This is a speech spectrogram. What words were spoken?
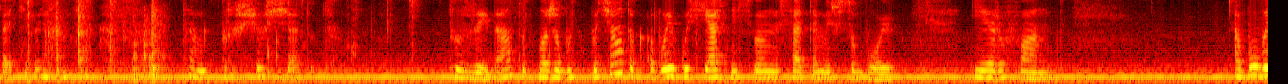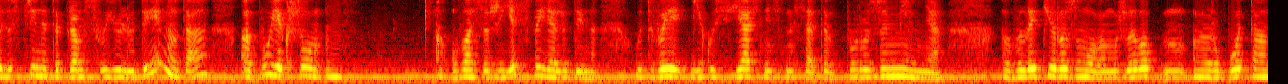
третій варіант. Так, про що ще тут? Тузи, да? Тут може бути початок, або якусь ясність ви внесете між собою. Іерофант. Або ви зустрінете прям свою людину, да? або якщо у вас вже є своя людина, от ви якусь ясність несете, порозуміння, великі розмови, можливо, робота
